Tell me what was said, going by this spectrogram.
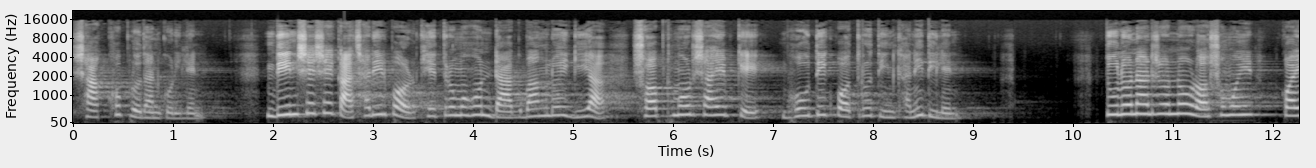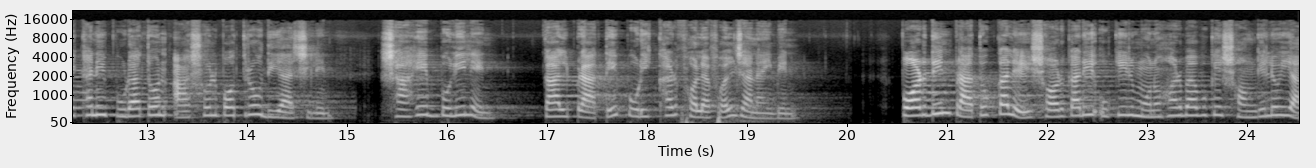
সাক্ষ্য প্রদান করিলেন। দিন শেষে কাছারির পর ক্ষেত্রমোহন ডাকবাংলোয় গিয়া সফটমোর সাহেবকে ভৌতিক পত্র তিনখানি দিলেন। তুলনার জন্য রসময়ীর কয়েকখানি পুরাতন আসল পত্রও দিয়াছিলেন সাহেব বলিলেন, কাল প্রাতে পরীক্ষার ফলাফল জানাইবেন। পরদিন প্রাতকালে সরকারি উকিল মনোহরবাবুকে সঙ্গে লইয়া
